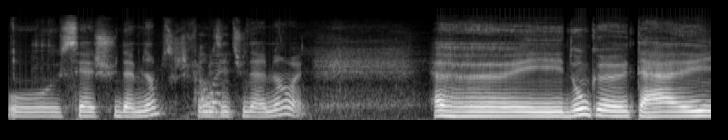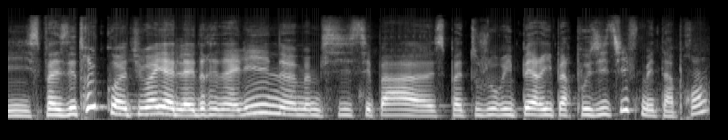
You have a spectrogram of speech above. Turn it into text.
au CHU d'Amiens, parce que j'ai fait Ah mes ouais. études à Amiens. Ouais. Euh, et donc, euh, t'as- il se passe des trucs, quoi. Tu vois, il y a de l'adrénaline, euh, même si c'est pas, c'est pas toujours hyper, hyper positif, mais t'apprends.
